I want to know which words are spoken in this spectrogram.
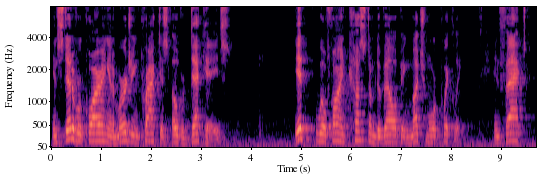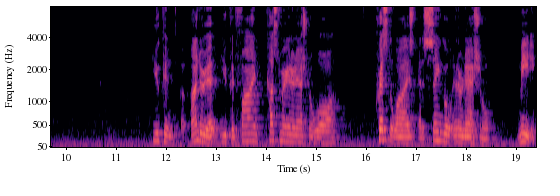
Instead of requiring an emerging practice over decades, it will find custom developing much more quickly. In fact, you can, uh, under it, you could find customary international law crystallized at a single international meeting.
